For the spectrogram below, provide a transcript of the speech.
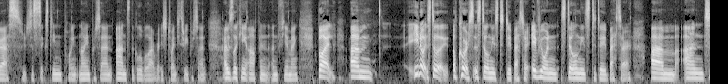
US, which is 16.9 percent, and the global average 23 percent. I was looking it up and, and fuming, but. Um, you know, it still, of course, it still needs to do better. Everyone still needs to do better, um, and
